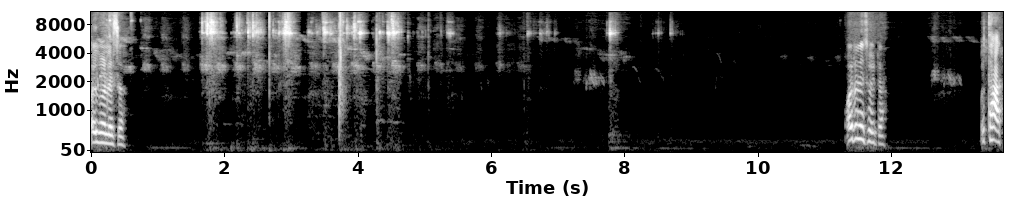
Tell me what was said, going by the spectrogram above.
ওইগুলো লেসো ওইটা লেসো ওইটা ও থাক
